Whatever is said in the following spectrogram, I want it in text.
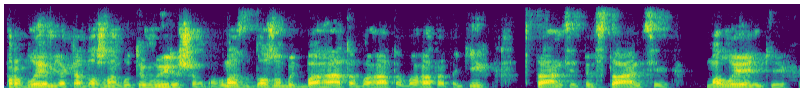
проблем, яка должна бути вирішена. У нас должно бути багато, багато, багато таких станцій, підстанцій, маленьких,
